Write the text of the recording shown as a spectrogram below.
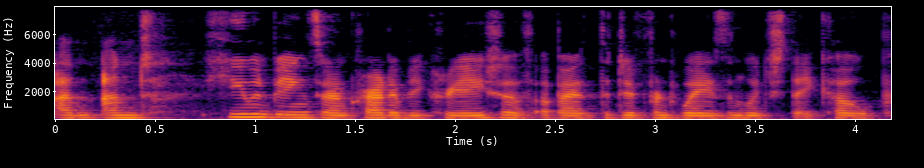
And, and human beings are incredibly creative about the different ways in which they cope.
